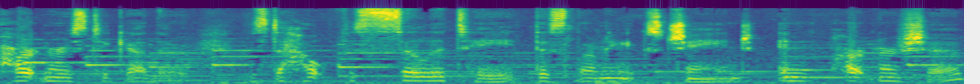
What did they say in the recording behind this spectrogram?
partners together is to help facilitate this learning exchange in partnership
